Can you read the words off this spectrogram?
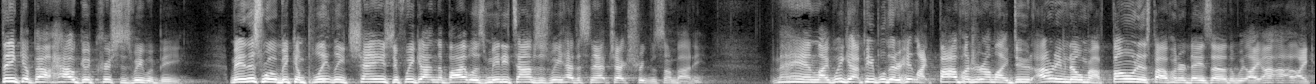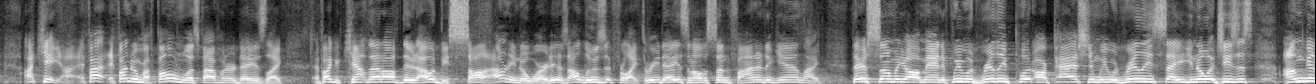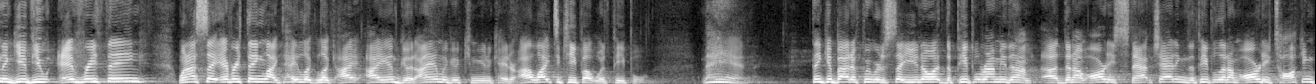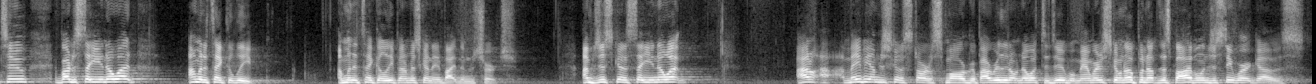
think about how good Christians we would be. Man, this world would be completely changed if we got in the Bible as many times as we had a Snapchat streak with somebody. Man, like we got people that are hitting like 500. I'm like, dude, I don't even know where my phone is 500 days out of the week. Like, I, I like I can't. If I if I knew where my phone was 500 days, like if I could count that off, dude, I would be solid. I don't even know where it is. I'll lose it for like three days and all of a sudden find it again. Like, there's some of y'all, man. If we would really put our passion, we would really say, you know what, Jesus, I'm gonna give you everything. When I say everything, like, hey, look, look, I, I am good. I am a good communicator. I like to keep up with people. Man, Think about if we were to say, you know what, the people around me that I'm, uh, that I'm already Snapchatting, the people that I'm already talking to, if I were to say, you know what, I'm going to take a leap. I'm going to take a leap and I'm just going to invite them to church. I'm just going to say, you know what, I don't, I, maybe I'm just going to start a small group. I really don't know what to do, but man, we're just going to open up this Bible and just see where it goes.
